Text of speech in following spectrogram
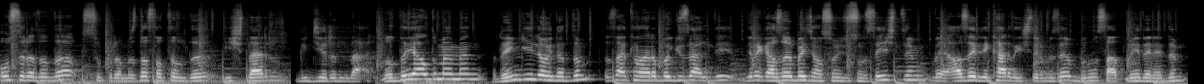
O sırada da Supra'mız da satıldı. İşler gıcırında. Lada'yı aldım hemen. Rengiyle oynadım. Zaten araba güzeldi. Direkt Azerbaycan sunucusunu seçtim ve Azeri kardeşlerimize bunu satmayı denedim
